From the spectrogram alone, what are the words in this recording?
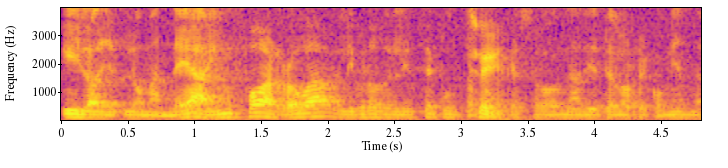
Y lo, mandé a info arroba que eso nadie te lo recomienda.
